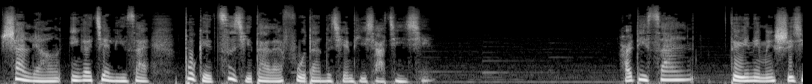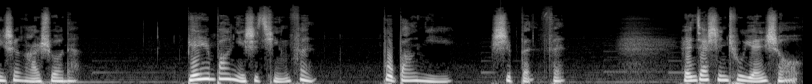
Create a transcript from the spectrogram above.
善良应该建立在不给自己带来负担的前提下进行。而第三，对于那名实习生而说呢，别人帮你是情分，不帮你是本分。人家伸出援手，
